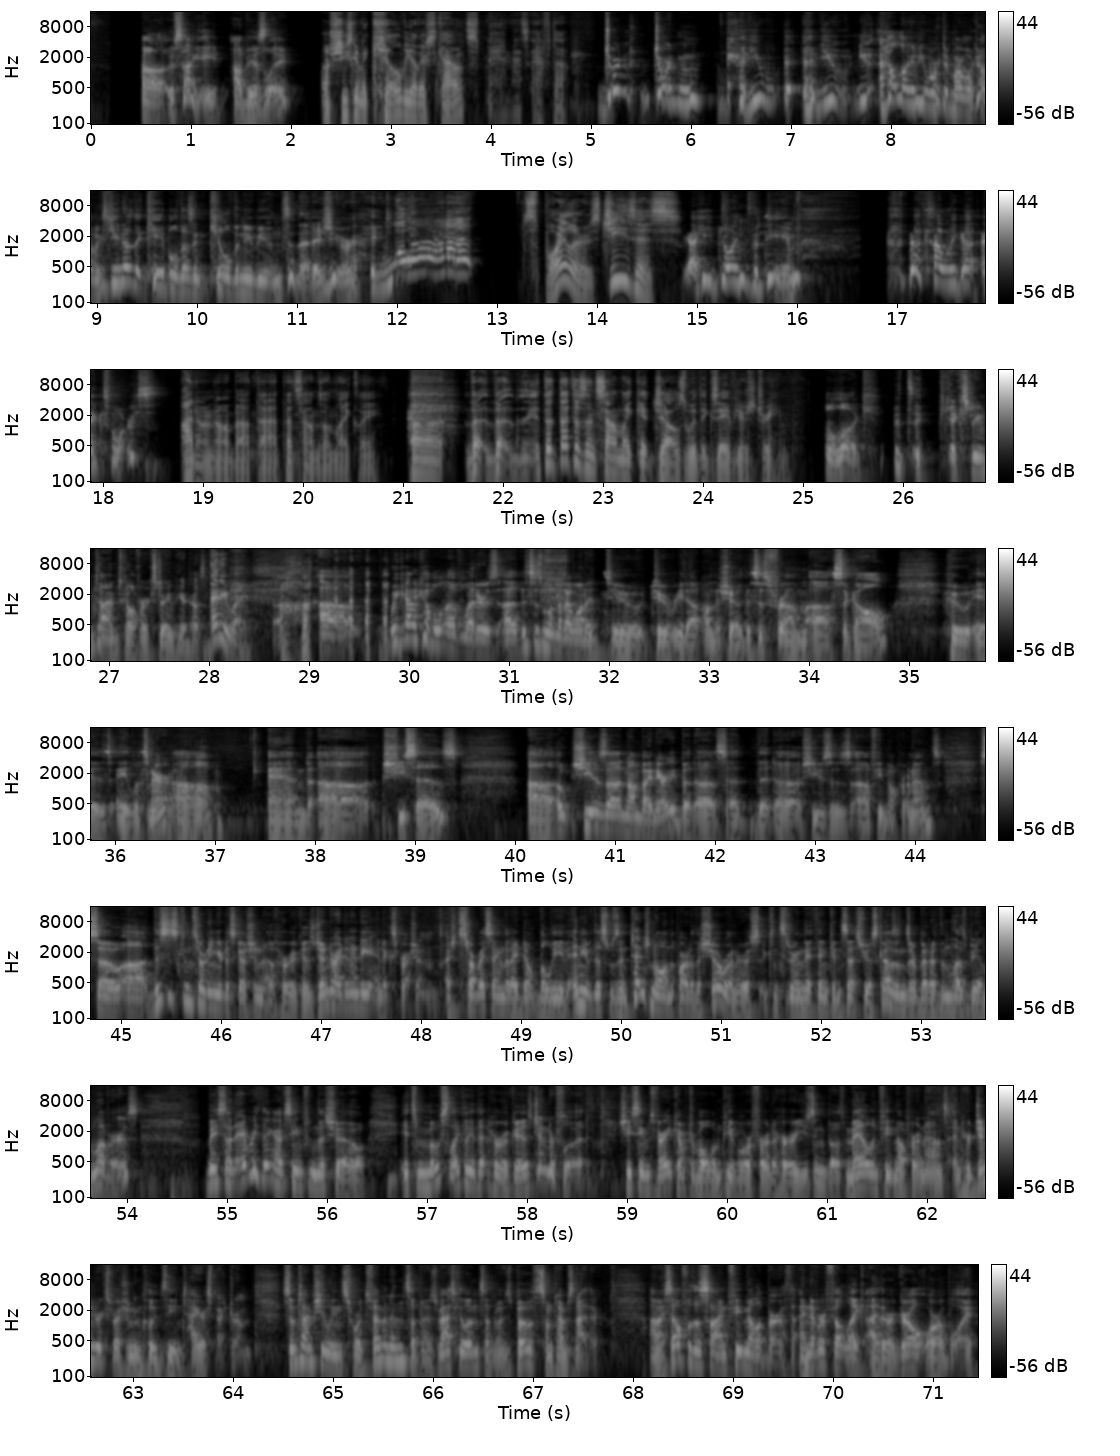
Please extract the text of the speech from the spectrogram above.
Uh, Usagi, obviously. Oh, she's gonna kill the other scouts? Man, that's effed up. Jordan, Jordan, have you have you, you how long have you worked at Marvel Comics? You know that Cable doesn't kill the New Mutants in that issue, right? What? Spoilers, Jesus. Yeah, he joins the team. That's how we got X Force. I don't know about that. That sounds unlikely. Uh, the, the, the, that doesn't sound like it gels with Xavier's dream. Well, look, it's extreme times call for extreme heroes. Anyway, uh, we got a couple of letters. Uh, this is one that I wanted to to read out on the show. This is from uh, Segal, who is a listener, uh, and uh, she says. Uh, oh, she is uh, non-binary, but uh, said that uh, she uses uh, female pronouns. So uh, this is concerning your discussion of Haruka's gender identity and expression. I should start by saying that I don't believe any of this was intentional on the part of the showrunners, considering they think incestuous cousins are better than lesbian lovers. Based on everything I've seen from the show, it's most likely that Haruka is gender fluid. She seems very comfortable when people refer to her using both male and female pronouns, and her gender expression includes the entire spectrum. Sometimes she leans towards feminine, sometimes masculine, sometimes both, sometimes neither. I myself was assigned female at birth. I never felt like either a girl or a boy.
